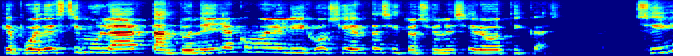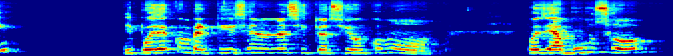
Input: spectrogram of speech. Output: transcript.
que puede estimular tanto en ella como en el hijo ciertas situaciones eróticas, ¿sí? Y puede convertirse en una situación como, pues, de abuso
